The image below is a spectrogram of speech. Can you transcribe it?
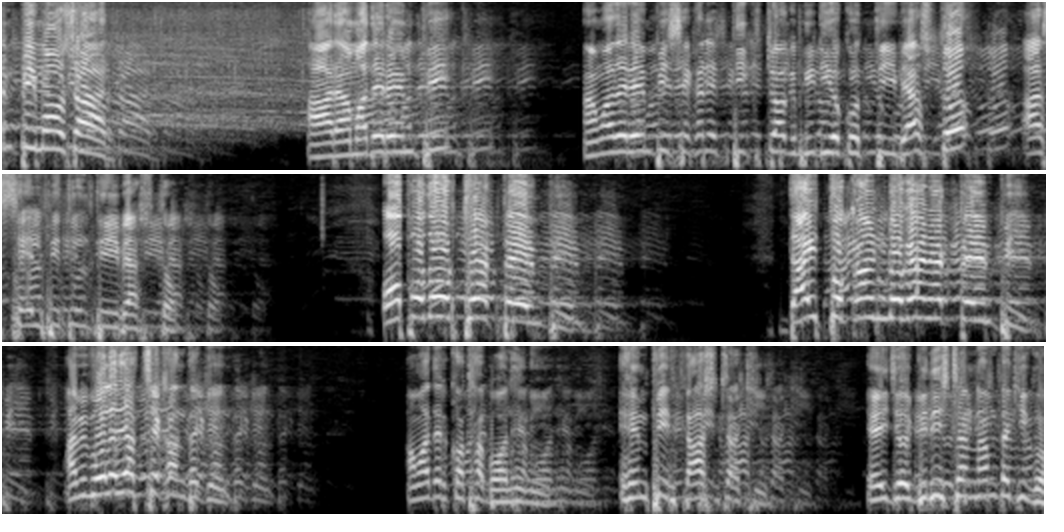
এমপি মহাশয়। আর আমাদের এমপি? আমাদের এমপি সেখানে টিকটক ভিডিও করতেই ব্যস্ত আর সেলফি তুলতেই ব্যস্ত। অপদার্থ একটা এমপি। দায়িত্ব কাণ্ড জ্ঞান একটা এমপি। আমি বলে যাচ্ছি এখান থেকে, আমাদের কথা বলেনি। এমপির কাজটা কি? এই যে ব্রিজটার নামটা কি গো?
